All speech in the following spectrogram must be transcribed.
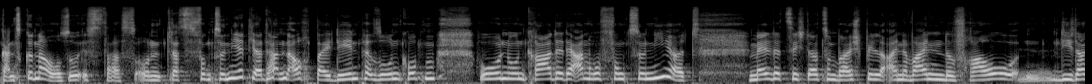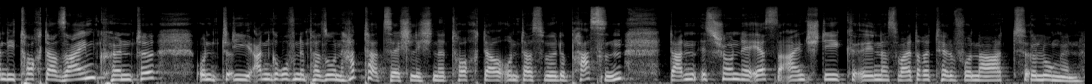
Ganz genau, so ist das. Und das funktioniert ja dann auch bei den Personengruppen, wo nun gerade der Anruf funktioniert. Meldet sich da zum Beispiel eine weinende Frau, die dann die Tochter sein könnte und die angerufene Person hat tatsächlich eine Tochter und das würde passen, dann ist schon der erste Einstieg in das weitere Telefonat gelungen.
